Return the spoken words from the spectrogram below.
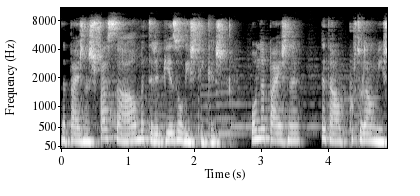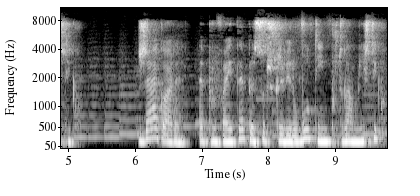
na página Espaço da Alma Terapias Holísticas ou na página Canal Portugal Místico. Já agora, aproveita para subscrever o Boletim Portugal Místico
